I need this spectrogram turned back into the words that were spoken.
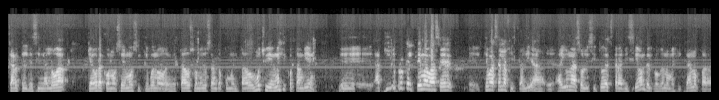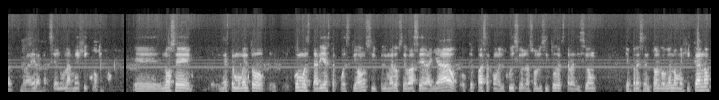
cártel de Sinaloa, que ahora conocemos y que, bueno, en Estados Unidos se han documentado mucho y en México también. Eh, aquí yo creo que el tema va a ser, eh, ¿qué va a hacer la Fiscalía? Eh, hay una solicitud de extradición del gobierno mexicano para traer a García Luna a México. No sé en este momento cómo estaría esta cuestión, si primero se va a hacer allá o, qué pasa con el juicio, la solicitud de extradición que presentó el gobierno mexicano.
